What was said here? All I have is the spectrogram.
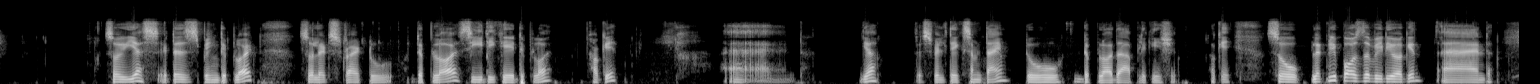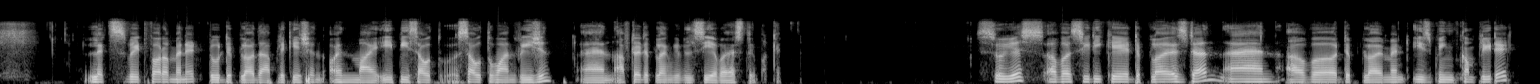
So yes it is being deployed. So let's try to deploy cdk deploy. Okay and yeah this will take some time to deploy the application okay so let me pause the video again and let's wait for a minute to deploy the application in my ap south south one region. And after deploying we will see our s3 bucket. So yes our cdk deploy is done and our deployment is being completed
